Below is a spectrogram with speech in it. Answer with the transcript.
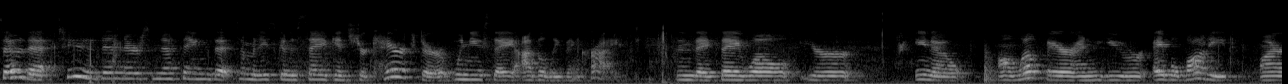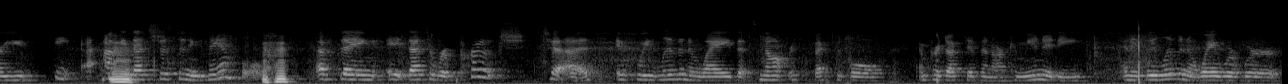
So that, too, then there's nothing that somebody's going to say against your character when you say, I believe in Christ. And they say, well, you're you know, on welfare and you're able-bodied, why are you? I I mean, Mm. that's just an example hmm of saying it, that's a reproach to us if we live in a way that's not respectable and productive in our community. And if we live in a way where we're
